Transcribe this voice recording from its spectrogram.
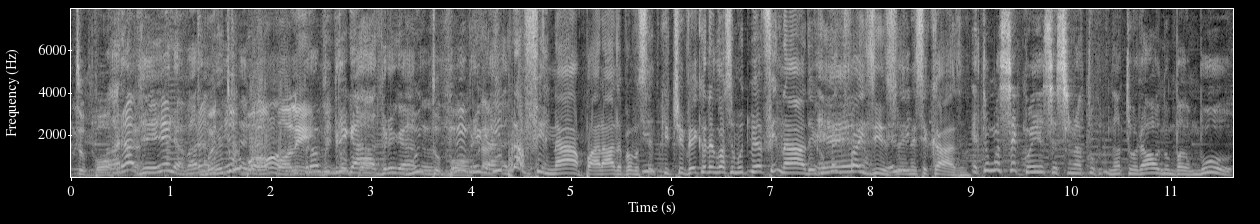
Muito bom. Maravilha, maravilha. Muito bom, Paulinho, obrigado, bom. obrigado. Muito bom, Obrigado. E pra afinar a parada pra você, porque te vê que o negócio é muito bem afinado. E como é, que faz isso aí ele- nesse caso? Ele tem uma sequência assim, natu- natural no bambu,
